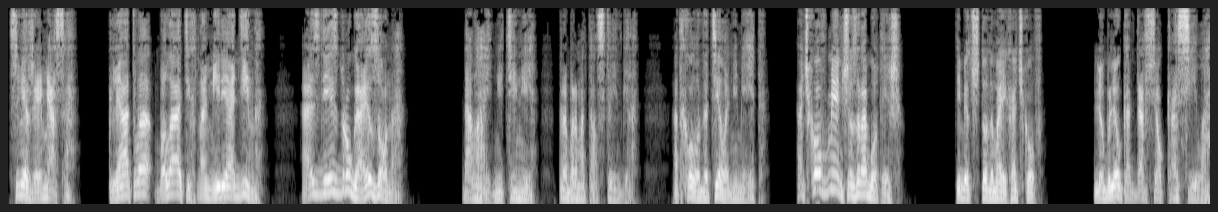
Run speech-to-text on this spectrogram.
Свежее мясо. Клятва была о техномире один, а здесь другая зона. Давай, не тяни, пробормотал Стрингер. От холода тело не имеет. Очков меньше заработаешь. тебе что до моих очков? Люблю, когда все красиво.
